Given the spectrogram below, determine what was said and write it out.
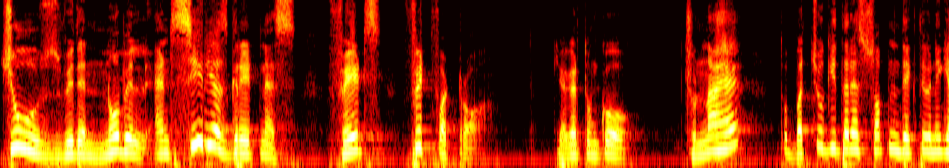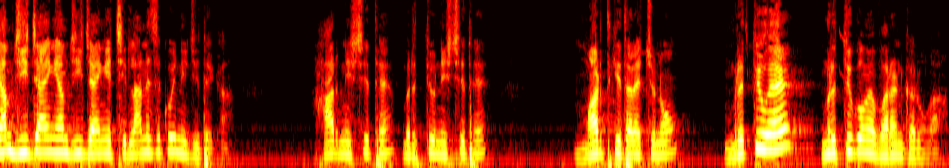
choose with a noble and serious greatness fates fit for Troy कि अगर तुमको चुनना है तो बच्चों की तरह स्वप्न देखते हुए नहीं कि हम जीत जाएँगे हम जीत जाएँगे चिल्लाने से कोई नहीं जीतेगा। हार निश्चित है मृत्यु निश्चित है। मर्द की तरह चुनो मृत्यु है मृत्यु को मैं वरण करूँगा।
